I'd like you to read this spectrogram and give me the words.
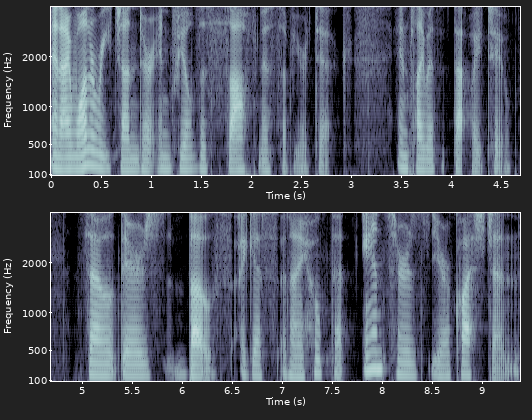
And I want to reach under and feel the softness of your dick and play with it that way too. So there's both, I guess, and I hope that answers your question.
